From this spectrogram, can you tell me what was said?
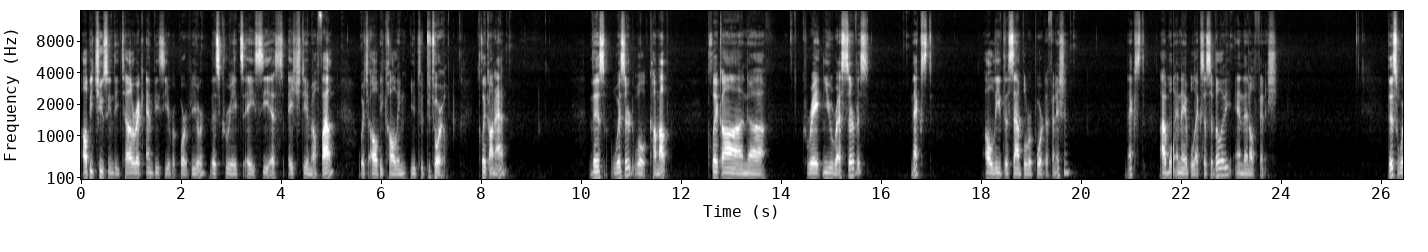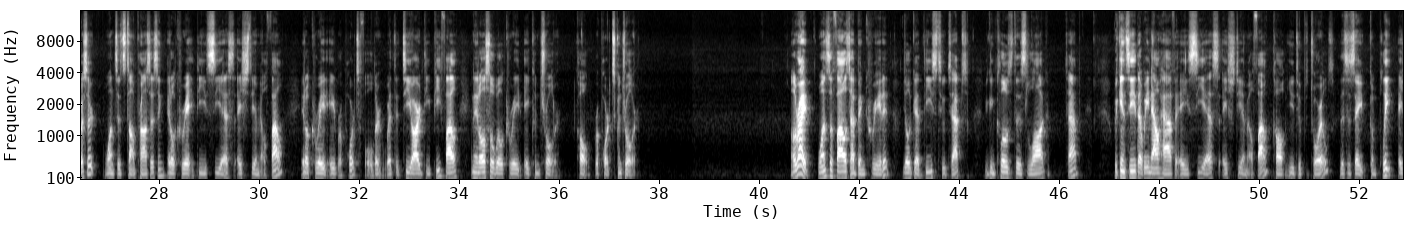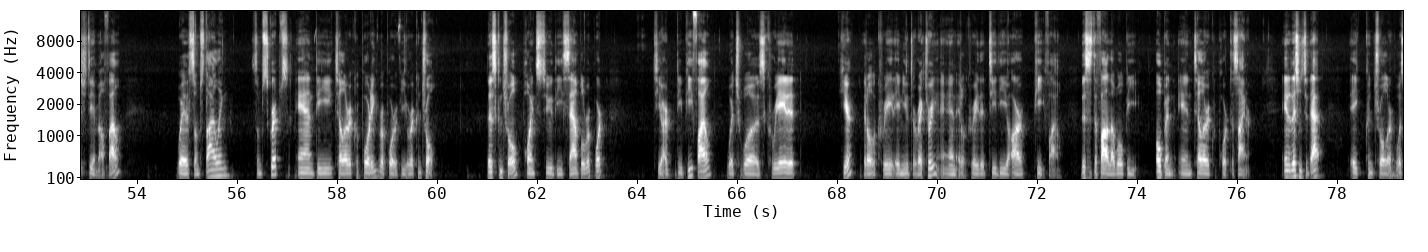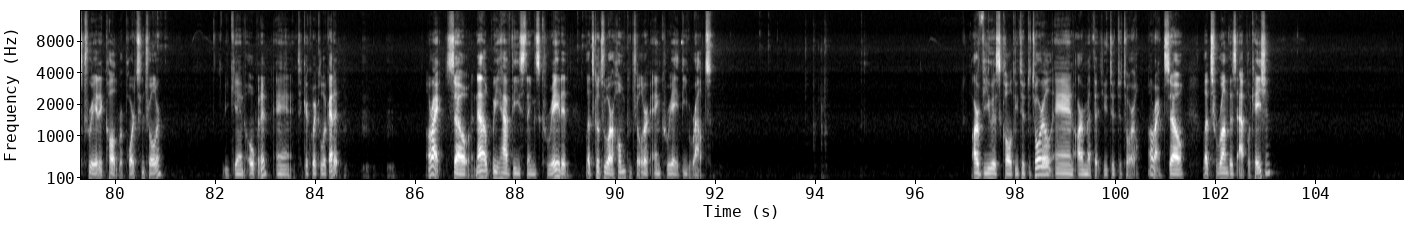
I'll be choosing the Telerik MVC report viewer. This creates a CS HTML file, which I'll be calling YouTube tutorial. Click on add. This wizard will come up. Click on uh, create new REST service. Next. I'll leave the sample report definition. Next. I will enable accessibility and then I'll finish. This wizard, once it's done processing, it'll create the CSHTML file. It'll create a reports folder with the TRDP file, and it also will create a controller called reports controller. Alright, once the files have been created, you'll get these two tabs. You can close this log tab. We can see that we now have a CS HTML file called YouTube tutorials. This is a complete HTML file with some styling, some scripts, and the Telerik reporting report viewer control. This control points to the sample report TRDP file, which was created here. It'll create a new directory and it'll create a TDRP file. This is the file that will be open in Telerik Report Designer. In addition to that, a controller was created called Reports Controller. We can open it and take a quick look at it. All right, so now that we have these things created, let's go to our home controller and create the route. Our view is called YouTube tutorial and our method YouTube tutorial. All right, so let's run this application.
